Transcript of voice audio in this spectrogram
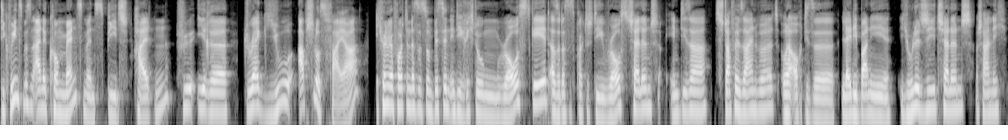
Die Queens müssen eine Commencement Speech halten für ihre Drag You Abschlussfeier. Ich könnte mir vorstellen, dass es so ein bisschen in die Richtung Roast geht, also dass es praktisch die Roast Challenge in dieser Staffel sein wird oder auch diese Lady Bunny Eulogy Challenge wahrscheinlich.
